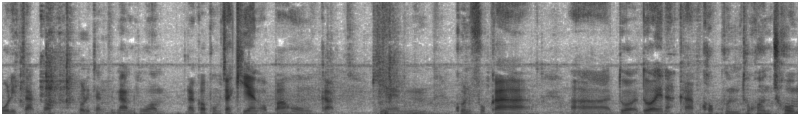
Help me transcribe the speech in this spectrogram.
บริจาคเนาะบริจาคที่น้ำท่วม แล้วก็ผมจะเขียนโอป้าฮงกับเขียนคุณฟุกะอ่าด้วด้วยนะครับ ขอบคุณทุกคนชม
